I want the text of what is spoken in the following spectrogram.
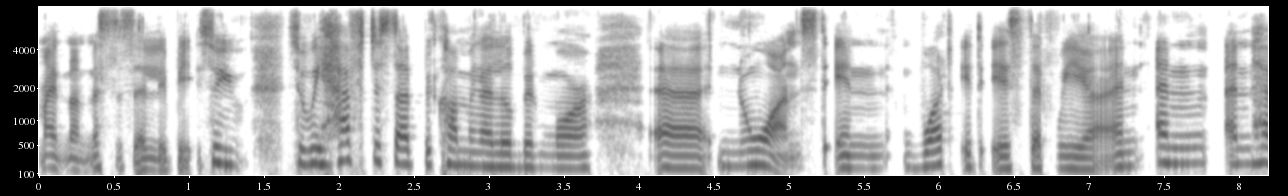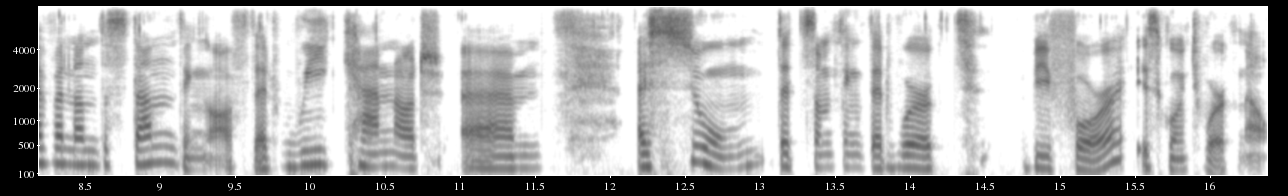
might not necessarily be so you, so we have to start becoming a little bit more uh, nuanced in what it is that we are and and and have an understanding of that we cannot um, assume that something that worked before is going to work now.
